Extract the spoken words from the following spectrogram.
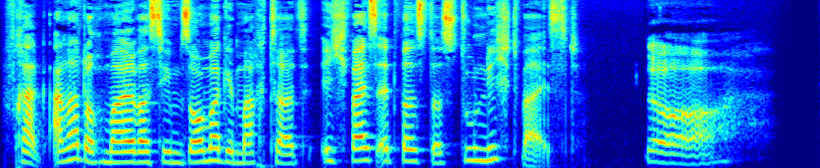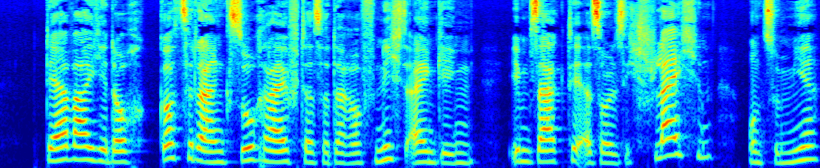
frag Anna doch mal, was sie im Sommer gemacht hat. Ich weiß etwas, das du nicht weißt. Oh. Der war jedoch Gott sei Dank so reif, dass er darauf nicht einging. Ihm sagte, er soll sich schleichen und zu mir,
